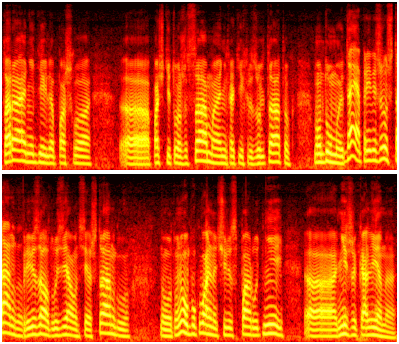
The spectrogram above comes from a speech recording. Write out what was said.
Вторая неделя пошла. А, Почти то же самое, никаких результатов. Но он думает, Да, я привяжу штангу. Привязал, друзья, он себе штангу. Ну, вот, у него буквально через пару дней э, ниже колена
